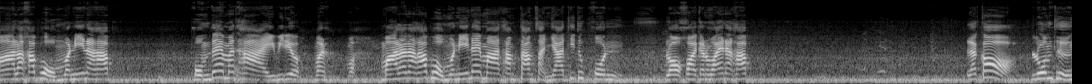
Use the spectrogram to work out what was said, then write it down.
มาแล้วครับผมวันนี้นะครับ ผมได้มาถ่ายวิดีโอมามามาแล้วนะครับ ผมวันนี้ได้มาทำตามสัญญาที่ทุกคนรอคอยกันไว้นะครับ แล้วก็รวมถึง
